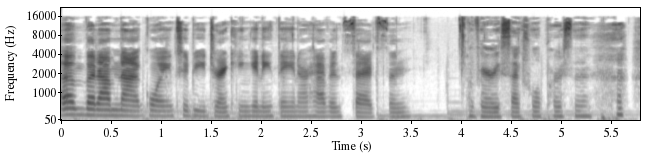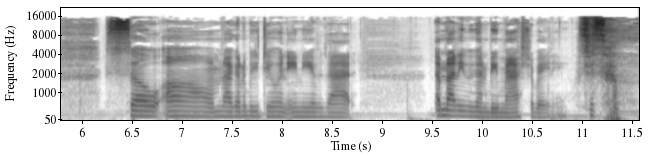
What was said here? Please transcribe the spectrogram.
Um, but I'm not going to be drinking anything or having sex and a very sexual person. so um, I'm not going to be doing any of that. I'm not even going to be masturbating, which is.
